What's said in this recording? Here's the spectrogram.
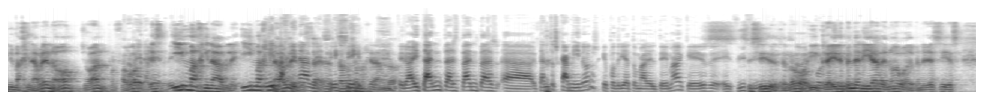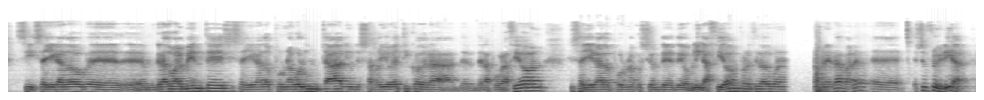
Inimaginable no, Joan, por favor. es imaginable, imaginable. estamos Imaginando. Pero hay tantas, tantas, ah, tantos caminos que podría tomar el tema que es, Sí, sí, desde luego. Y ahí dependería, de nuevo, dependería si es si se ha llegado eh, eh, gradualmente, si se ha llegado por una voluntad y un desarrollo ético de la, de, la población, si se ha llegado por una cuestión de, de obligación, por decirlo de alguna manera, ¿vale? Eh, eso influiría,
